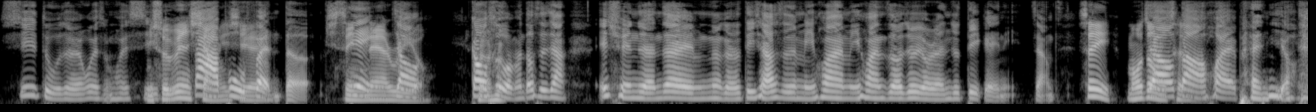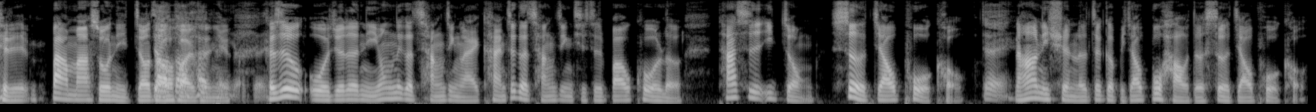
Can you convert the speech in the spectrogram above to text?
吸毒的人为什么会吸毒？你随便想大部分的 scenario。告诉我们都是这样，一群人在那个地下室迷幻迷幻之后，就有人就递给你这样子。所以某种交到坏朋友，对对，爸妈说你交到坏朋友。可是我觉得你用那个场景来看，这个场景其实包括了它是一种社交破口。对，然后你选了这个比较不好的社交破口，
